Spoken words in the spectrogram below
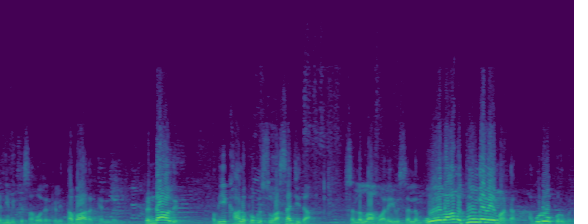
கண்ணிமிக்க சகோதரர்களே தபாரக்கல்லது ரெண்டாவது அப்படியே காலப்போக்கில் சூரா சஜிதா. சல்லல்லாஹு அலைவு செல்லம் ஓதாம தூங்கவே மாட்டார் அவ்வளோ பொறுமை.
